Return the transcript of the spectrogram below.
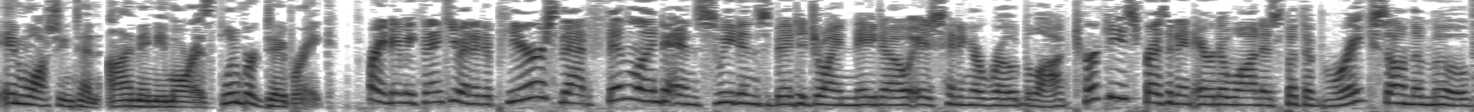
In Washington, I'm Amy Morris, Bloomberg Daybreak. Right, Amy, thank you. And it appears that Finland and Sweden's bid to join NATO is hitting a roadblock. Turkey's President Erdogan has put the brakes on the move,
